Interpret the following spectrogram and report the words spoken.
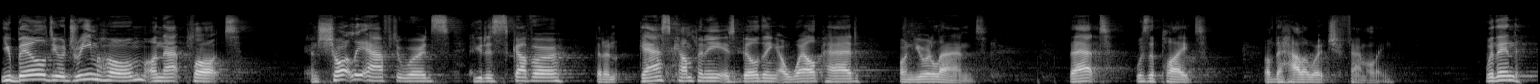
You build your dream home on that plot, and shortly afterwards, you discover that a gas company is building a well pad on your land. That was the plight of the Hallowich family. Within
